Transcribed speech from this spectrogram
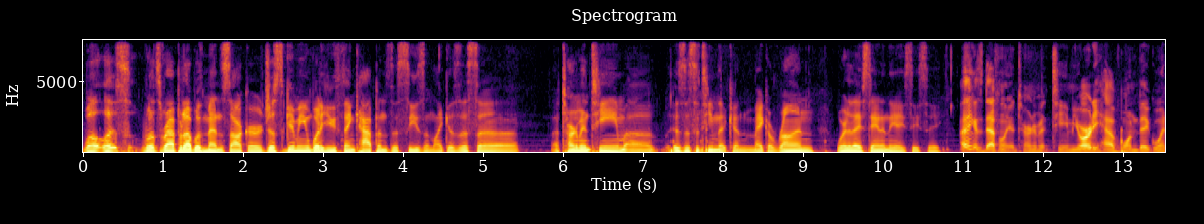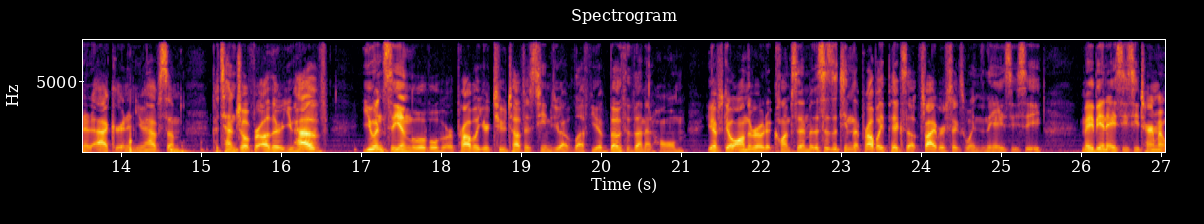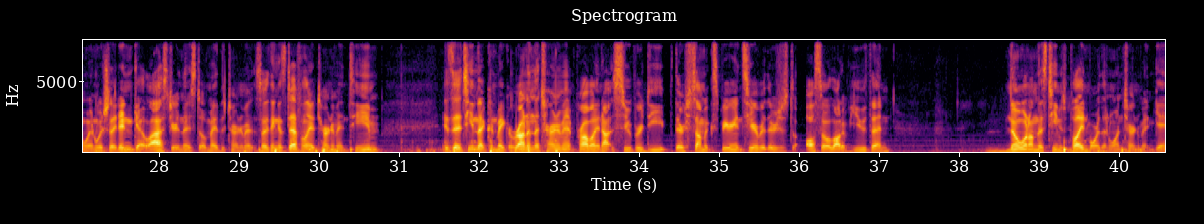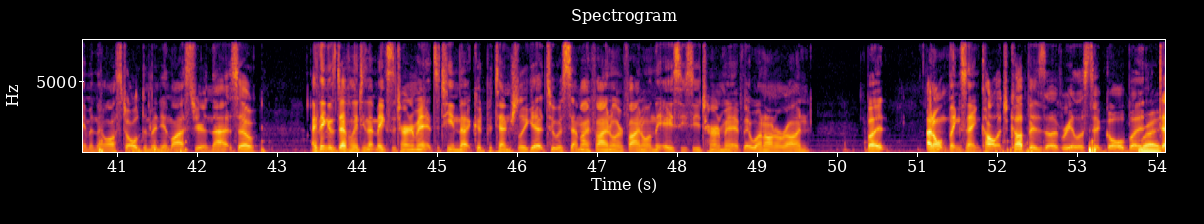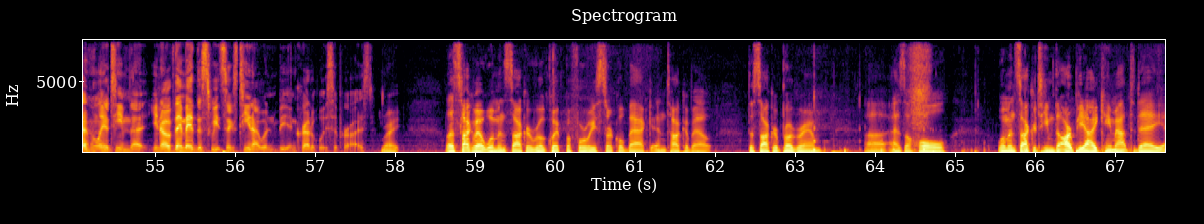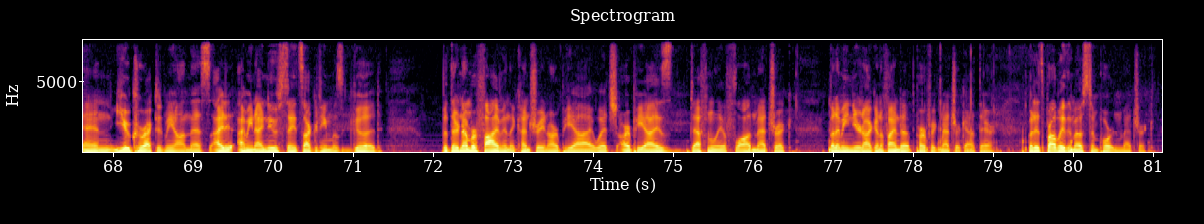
Well, let's let's wrap it up with men's soccer. Just give me what do you think happens this season? Like, is this a a tournament team? Uh, is this a team that can make a run? Where do they stand in the ACC? I think it's definitely a tournament team. You already have one big win at Akron, and you have some potential for other. You have UNC and Louisville, who are probably your two toughest teams you have left. You have both of them at home. You have to go on the road at Clemson, but this is a team that probably picks up five or six wins in the ACC. Maybe an ACC tournament win, which they didn't get last year, and they still made the tournament. So I think it's definitely a tournament team. Is it a team that could make a run in the tournament? Probably not super deep. There's some experience here, but there's just also a lot of youth and no one on this team has played more than one tournament game, and they lost to Old Dominion last year in that. So I think it's definitely a team that makes the tournament. It's a team that could potentially get to a semifinal or final in the ACC tournament if they went on a run. but I don't think saying College Cup is a realistic goal. But Right. definitely a team that you know if they made the Sweet 16, I wouldn't be incredibly surprised. Right. Let's talk about women's soccer real quick before we circle back and talk about the soccer program uh, as a whole. Women's soccer team, the RPI came out today, and you corrected me on this. I, di- I mean, I knew state soccer team was good, but they're number five in the country in RPI, which RPI is definitely a flawed metric. But I mean, you're not going to find a perfect metric out there, but it's probably the most important metric.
